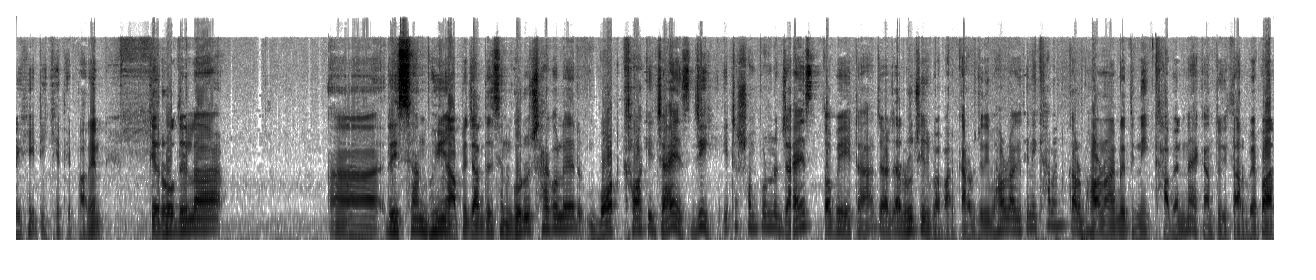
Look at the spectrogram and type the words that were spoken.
রেখে এটি খেতে পারেন। রোদেলা রিসান ভূঁইয়া, আপনি জানতে চাইছেন গরু ছাগলের বট খাওয়া কি জায়েজ? জি, এটা সম্পূর্ণ জায়েজ, তবে এটা যার যার রুচির ব্যাপার। কারোর যদি ভালো লাগে তিনি খাবেন, কারোর ভালো না লাগলে তিনি খাবেন না, একান্তই তার ব্যাপার।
